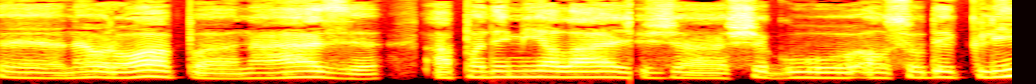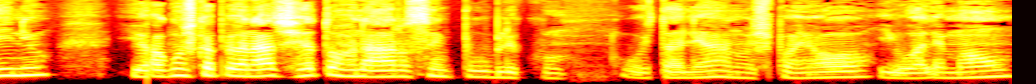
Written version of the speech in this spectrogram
é, na Europa, na Ásia, a pandemia lá já chegou ao seu declínio e alguns campeonatos retornaram sem público. O italiano, o espanhol e o alemão.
